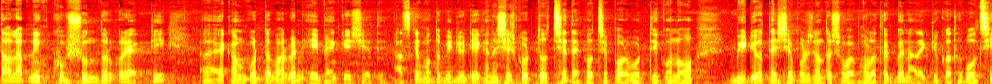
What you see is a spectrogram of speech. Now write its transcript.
তাহলে আপনি খুব সুন্দর করে একটি অ্যাকাউন্ট করতে পারবেন এই ব্যাংক এশিয়াতে আজকের মতো ভিডিওটি এখানে শেষ করতে হচ্ছে। দেখা হচ্ছে পরবর্তী কোনো ভিডিওতে। সে পর্যন্ত সবাই ভালো থাকবেন। আরেকটি কথা বলছি,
